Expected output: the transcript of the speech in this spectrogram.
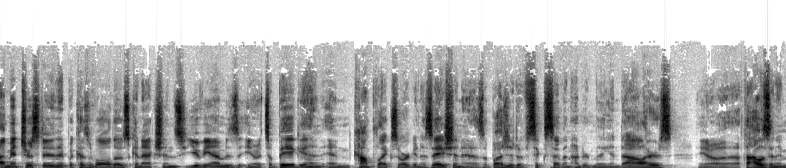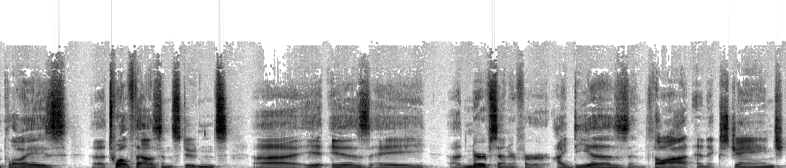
I'm interested in it because of all those connections. UVM is, you know, it's a big and, and complex organization. It has a budget of six, seven hundred million dollars. You know, a thousand employees, uh, twelve thousand students. Uh, it is a, a, nerve center for ideas and thought and exchange,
